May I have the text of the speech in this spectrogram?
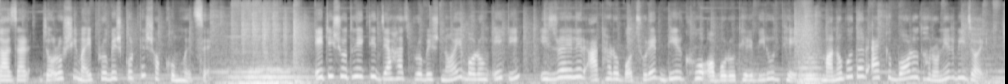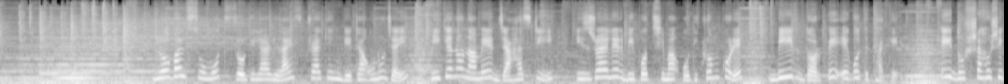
গাজার জলসীমায় প্রবেশ করতে সক্ষম হয়েছে। এটি শুধু একটি জাহাজ প্রবেশ নয়, বরং এটি ইসরায়েলের আঠারো বছরের দীর্ঘ অবরোধের বিরুদ্ধে মানবতার এক বড় ধরনের বিজয়। গ্লোবাল সুমুথ ফ্লোটিলার লাইফ ট্র্যাকিং ডেটা অনুযায়ী মিকেনো নামের জাহাজটি ইসরায়েলের বিপদসীমা অতিক্রম করে বীর দর্পে এগোতে থাকে। এই দুঃসাহসিক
